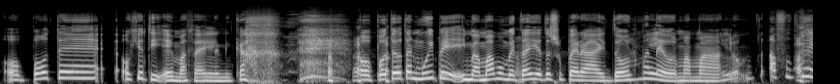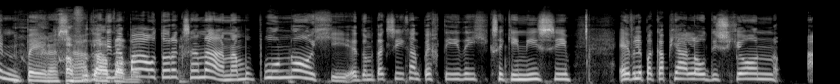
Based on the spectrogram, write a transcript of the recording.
Οπότε, όχι ότι έμαθα ελληνικά. Οπότε όταν μου είπε η μαμά μου μετά για το Super Idol, μα λέω μαμά, λέω, αφού δεν πέρασα. Αφού τα δηλαδή να είπαμε. πάω τώρα ξανά, να μου πούν όχι. Εν τω μεταξύ είχαν παιχτεί ήδη, είχε ξεκινήσει, έβλεπα κάποια άλλα οντισιόν, α,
